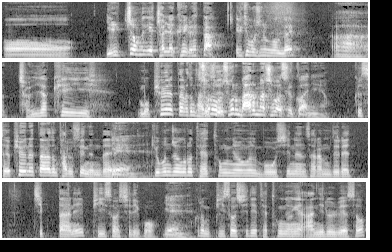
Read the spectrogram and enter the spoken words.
어 일정하게 전략 회의를 했다 이렇게 보시는 건가요? 아 전략 회의 뭐 표현에 따라 좀 다를 서로 수 서로 말은 맞춰봤을 거 아니에요. 글쎄요 표현에 따라 좀 다를 수 있는데 예. 기본적으로 대통령을 모시는 사람들의 집단이 비서실이고 예. 그럼 비서실이 대통령의 안위를 위해서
